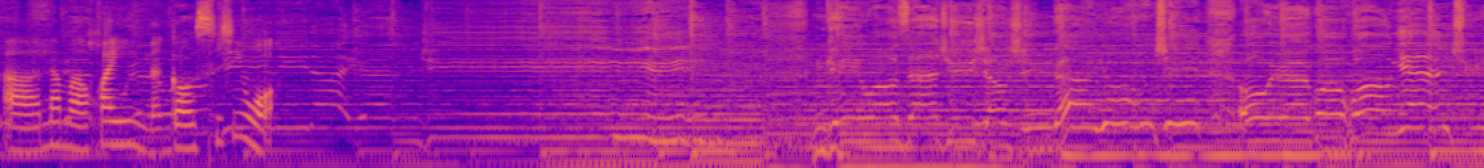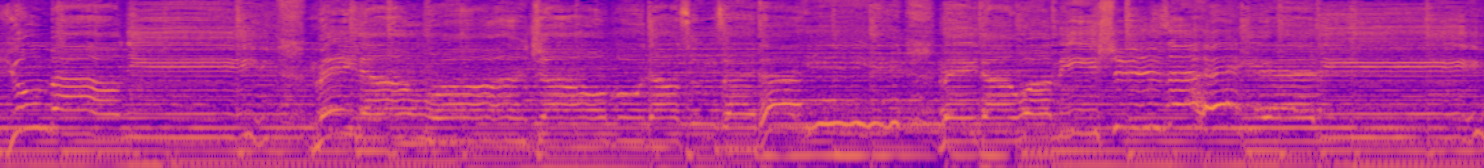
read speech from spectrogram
啊、那么欢迎你能够私信我。给我再去相信的勇气，哦，越过谎言去拥抱你。每当我找不到存在的意义，每当我迷失在黑夜里。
